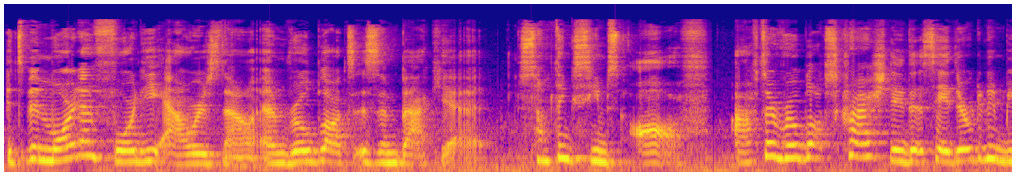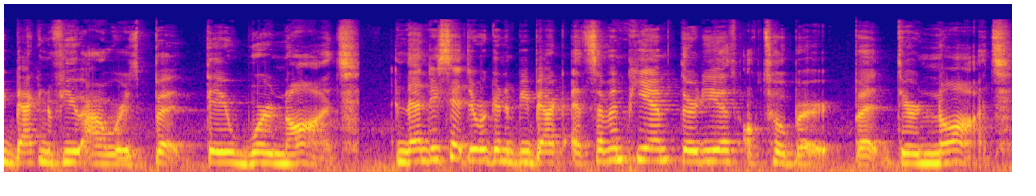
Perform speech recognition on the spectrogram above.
It's been more than 40 hours now and Roblox isn't back yet. Something seems off. After Roblox crashed, they did say they were gonna be back in a few hours, but they were not. And then they said they were gonna be back at 7 p.m. 30th October, but they're not.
